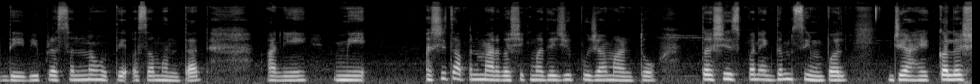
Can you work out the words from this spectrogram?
देवी प्रसन्न होते असं म्हणतात. आणि मी अशीच आपण मार्गशिकमध्ये जी पूजा मांडतो तशीच पण एकदम सिंपल जे आहे कलश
